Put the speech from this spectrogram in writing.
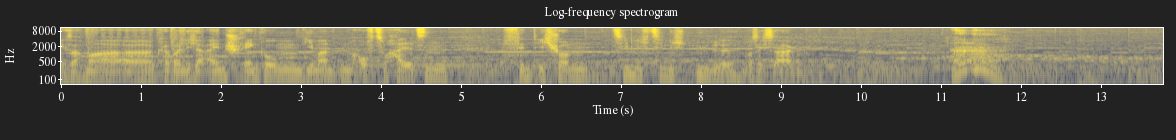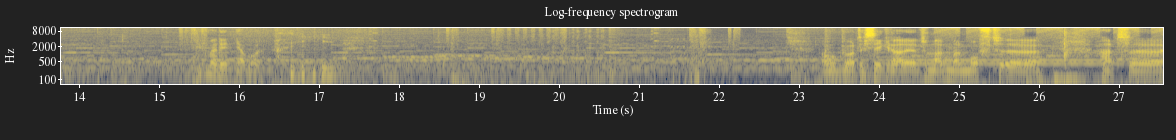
ich sag mal, äh, körperliche Einschränkungen jemanden aufzuhalsen, finde ich schon ziemlich, ziemlich übel, muss ich sagen. Gib mal den, jawohl. oh Gott, ich sehe gerade Tomatenmann Moft. Äh, hat äh,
